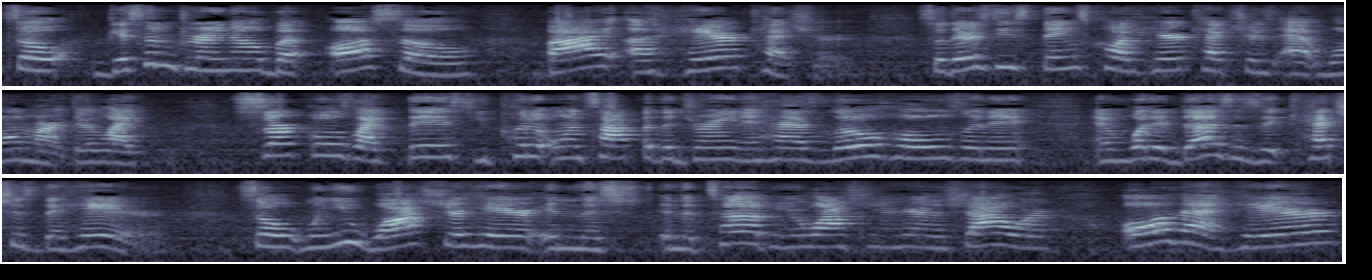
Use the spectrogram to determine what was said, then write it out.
so get some Drano, but also buy a hair catcher. So there's these things called hair catchers at Walmart. They're like circles like this. You put it on top of the drain. It has little holes in it, and what it does is it catches the hair. So when you wash your hair in the in the tub, you're washing your hair in the shower, all that hair,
